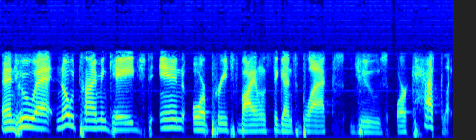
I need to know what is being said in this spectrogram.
And who at no time engaged in or preached violence against blacks, Jews, or Catholics.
